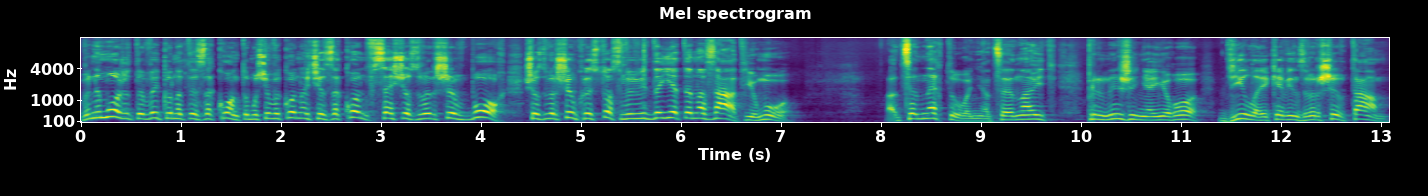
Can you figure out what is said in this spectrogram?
Ви не можете виконати закон, тому що виконуючи закон, все, що звершив Бог, що звершив Христос, ви віддаєте назад йому. Це нехтування, це навіть приниження його діла, яке він звершив там,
